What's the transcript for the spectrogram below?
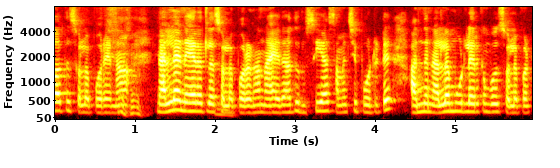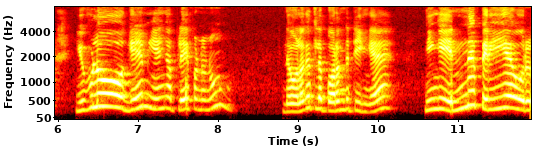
பார்த்து சொல்ல போகிறேன்னா நல்ல நேரத்தில் சொல்ல போகிறேன்னா நான் ஏதாவது ருசியாக சமைச்சு போட்டுட்டு அந்த நல்ல மூடில் இருக்கும்போது சொல்ல போகிறேன் இவ்வளோ கேம் ஏங்க ப்ளே பண்ணணும்? இந்த உலகத்தில் பிறந்துட்டீங்க. நீங்கள் என்ன பெரிய ஒரு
